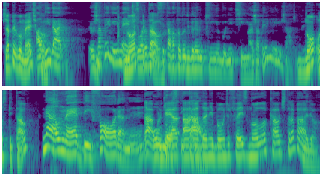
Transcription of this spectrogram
Já pegou médico? Alguém dá. Eu já peguei médico. Agora eu não hospital? lembro se tava todo de branquinho, bonitinho, mas já peguei, já. já peguei. No hospital? Não, né, Bi? Fora, né? Ah, Ou porque a, a. Dani Bond fez no local de trabalho.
